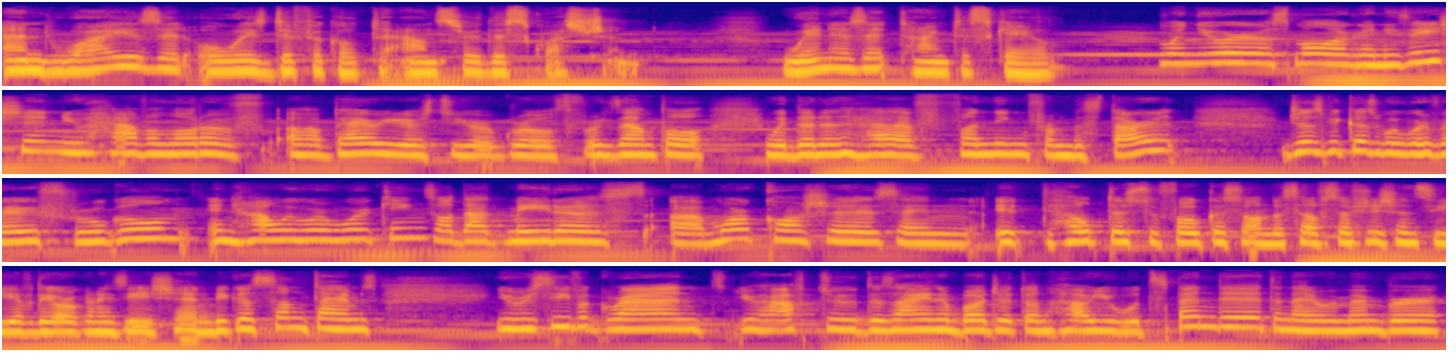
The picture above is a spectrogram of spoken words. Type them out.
And why is it always difficult to answer this question? When is it time to scale? When you're a small organization, you have a lot of uh, barriers to your growth. For example, we didn't have funding from the start just because we were very frugal in how we were working. So that made us uh, more cautious and it helped us to focus on the self sufficiency of the organization because sometimes you receive a grant, you have to design a budget on how you would spend it. And I remember,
